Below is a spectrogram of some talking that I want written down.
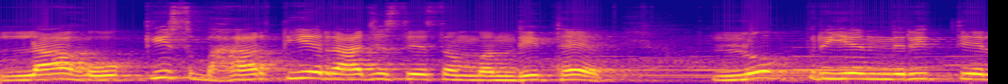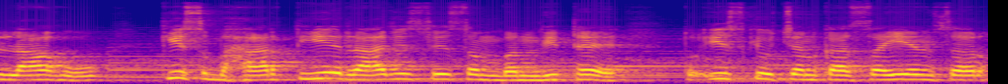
लाहो किस भारतीय राज्य से संबंधित है? लोकप्रिय नृत्य लाहो किस भारतीय राज्य से संबंधित है? तो इस क्वेश्चन का सही आंसर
